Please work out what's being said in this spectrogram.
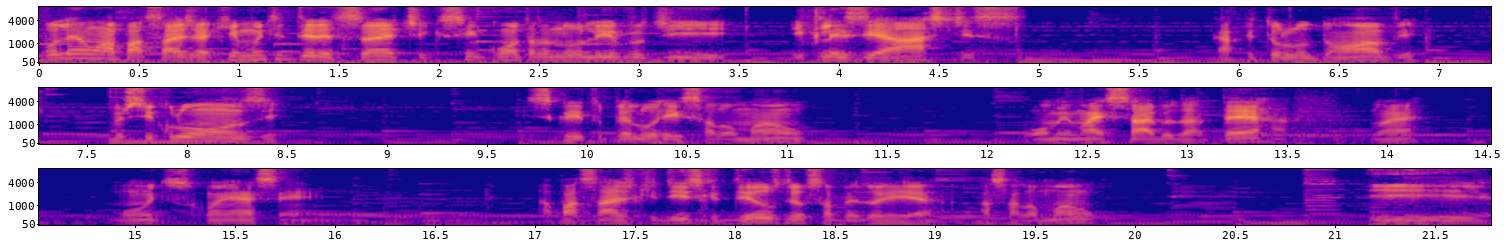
Vou ler uma passagem aqui muito interessante que se encontra no livro de Eclesiastes, capítulo 9, versículo 11, escrito pelo rei Salomão, o homem mais sábio da terra, não é? Muitos conhecem a passagem que diz que Deus deu sabedoria a Salomão. E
